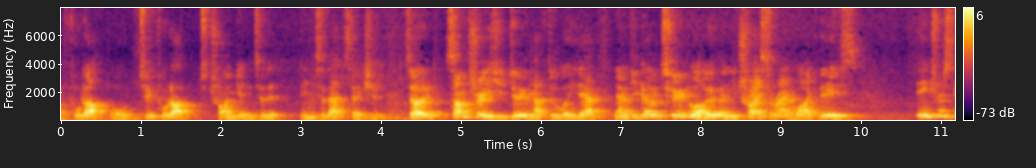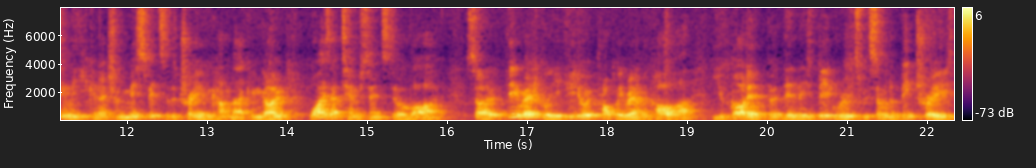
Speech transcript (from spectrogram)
a foot up or two foot up to try and get into the into that section. So some trees you do have to lead out. Now if you go too low and you trace around like this, interestingly you can actually miss bits of the tree and come back and go, why is that 10% still alive? So theoretically, if you do it properly around the collar, you've got it. But then these big roots with some of the big trees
